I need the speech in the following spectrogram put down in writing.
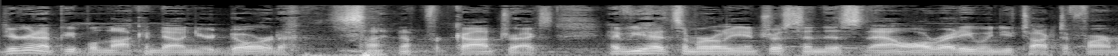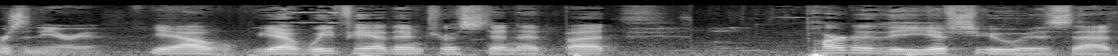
You're going to have people knocking down your door to sign up for contracts. Have you had some early interest in this now already when you talk to farmers in the area? Yeah, yeah, we've had interest in it, but part of the issue is that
